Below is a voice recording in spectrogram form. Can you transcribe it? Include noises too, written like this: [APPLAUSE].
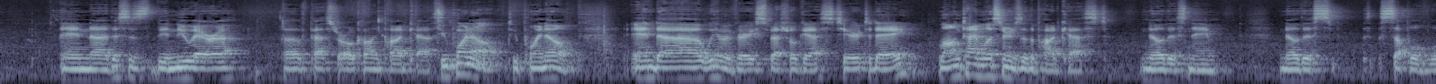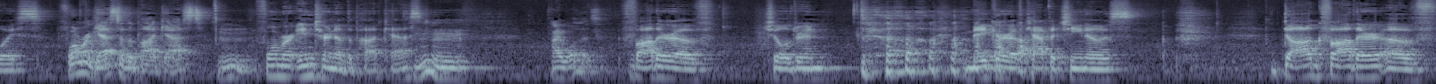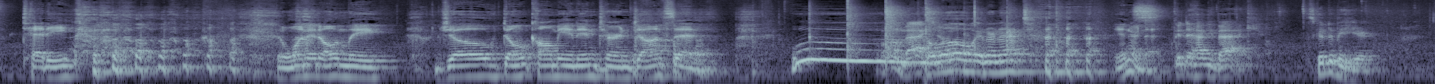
And uh, this is the new era of Pastoral Calling podcast 2.0. 2.0. And uh, we have a very special guest here today. Longtime listeners of the podcast know this name, know this supple voice. Former guest of the podcast. Former intern of the podcast. I was. father of children, maker of cappuccinos, dog father of Teddy, the one and only Joe, don't call me an intern Johnson. Woo! Welcome back. Hello, Internet. Internet. Joe. Good to have you back. It's good to be here.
